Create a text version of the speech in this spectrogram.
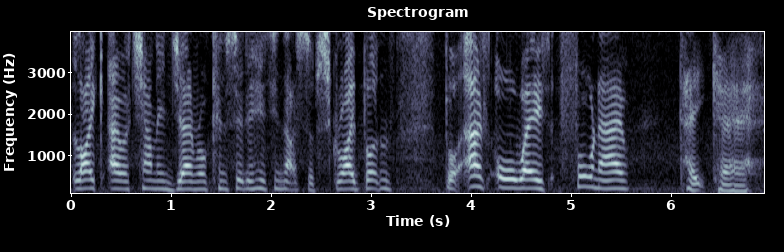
like our channel in general, consider hitting that subscribe button. But as always, for now, take care.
